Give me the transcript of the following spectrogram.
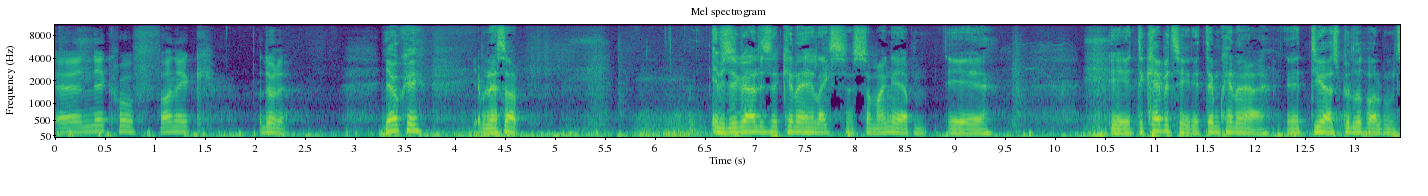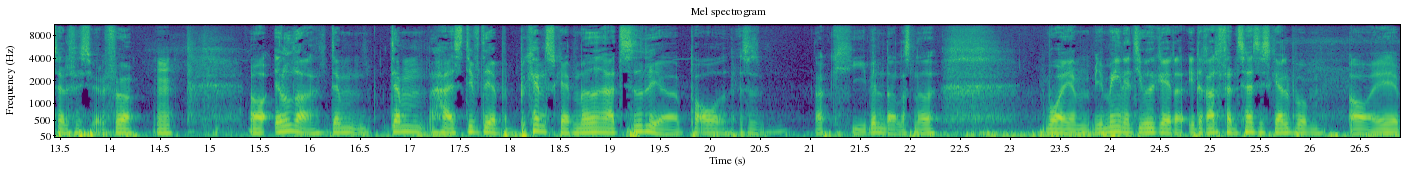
uh, Necrophonic, og det var det. Ja, okay. Jamen altså... Hvis jeg skal være ærlig, så kender jeg heller ikke så, så mange af dem. Øh, øh, Decapitated, dem kender jeg. Øh, de har spillet på Album Metal Festival før. Mm. Og Elder, dem, dem har jeg stiftet bekendtskab med her tidligere på året. Altså nok i vinter eller sådan noget. Hvor jeg, jeg mener, at de udgav et- et ret fantastisk album. Og øh,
